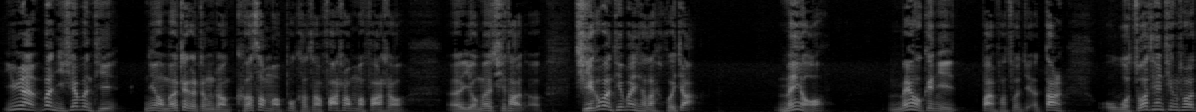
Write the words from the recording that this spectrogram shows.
医院问你一些问题，你有没有这个症状？咳嗽吗？不咳嗽？发烧吗？发烧？呃，有没有其他的几个问题问下来回家？没有，没有给你办法做解。当然，我昨天听说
